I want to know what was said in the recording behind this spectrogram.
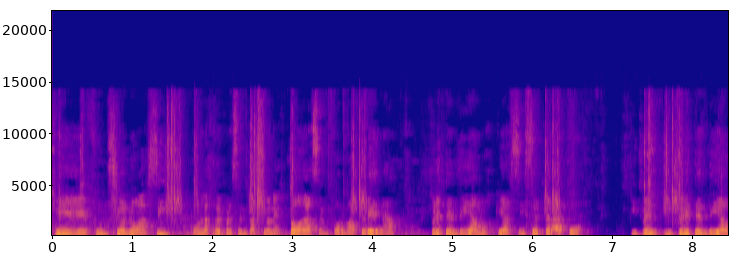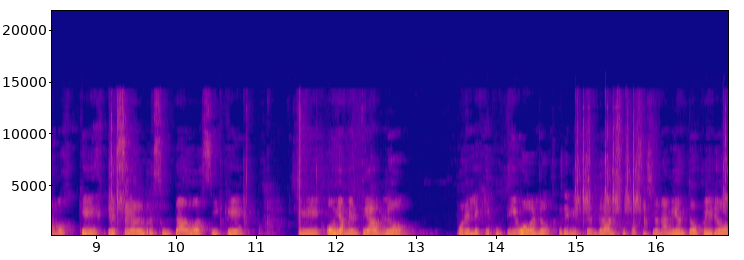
que funcionó así, con las representaciones todas en forma plena. Pretendíamos que así se trate y, pretendíamos que este sea el resultado, así que eh, obviamente hablo por el Ejecutivo, los gremios tendrán su posicionamiento, pero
